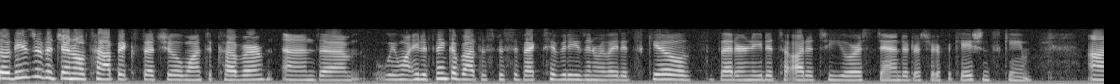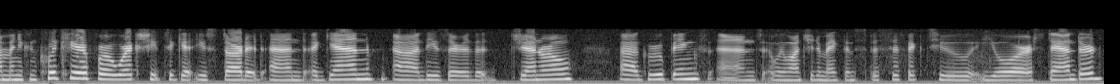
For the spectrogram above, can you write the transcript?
So these are the general topics that you'll want to cover, and um, we want you to think about the specific activities and related skills that are needed to audit to your standard or certification scheme. Um, and you can click here for a worksheet to get you started. And again, uh, these are the general uh, groupings, and we want you to make them specific to your standard.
